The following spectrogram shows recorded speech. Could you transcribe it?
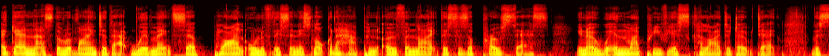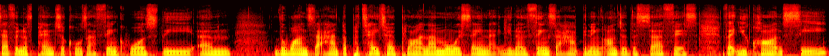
again, that's the reminder that we're meant to plant all of this and it's not going to happen overnight. This is a process. You know, in my previous Kaleidadope deck, the Seven of Pentacles, I think, was the um, the ones that had the potato plant. And I'm always saying that, you know, things are happening under the surface that you can't see.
